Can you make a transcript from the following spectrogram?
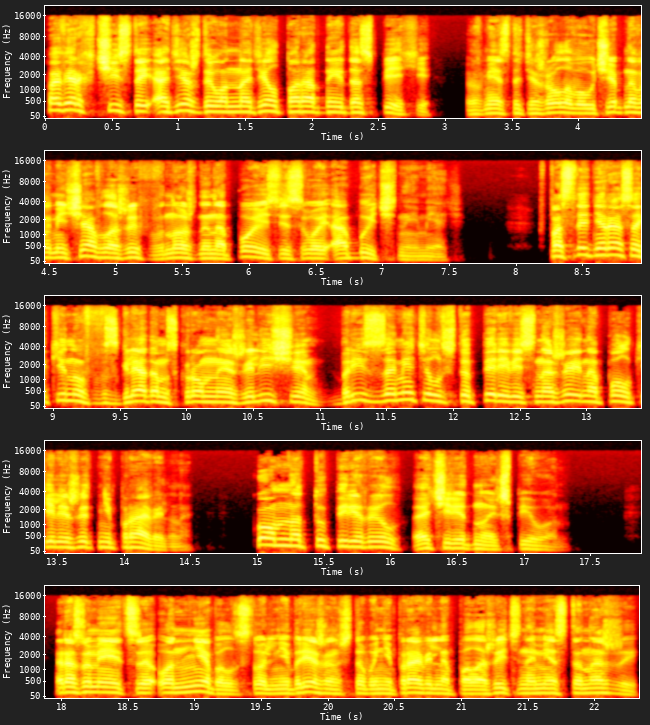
Поверх чистой одежды он надел парадные доспехи, вместо тяжелого учебного меча вложив в ножны на поясе свой обычный меч. В последний раз, окинув взглядом скромное жилище, Бриз заметил, что перевесь ножей на полке лежит неправильно. Комнату перерыл очередной шпион. Разумеется, он не был столь небрежен, чтобы неправильно положить на место ножи.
